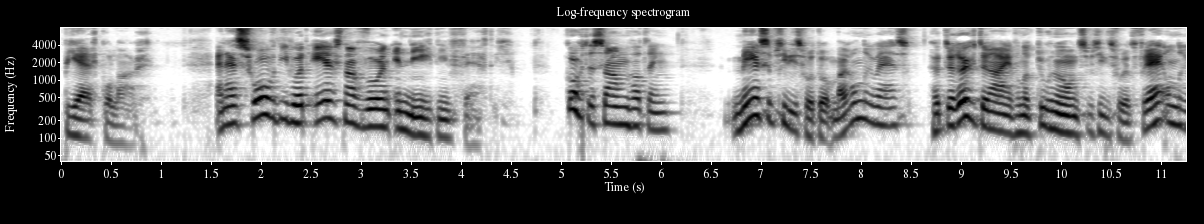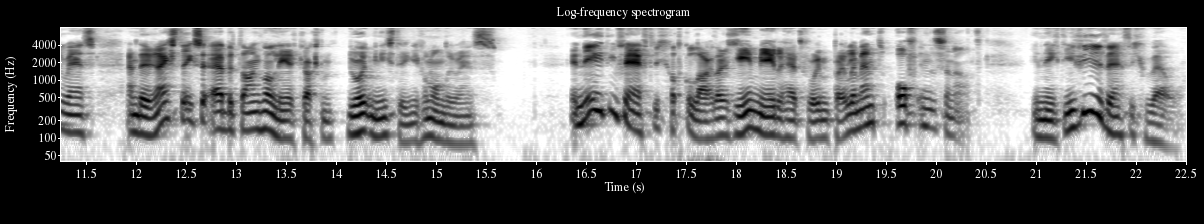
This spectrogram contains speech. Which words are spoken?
Pierre Collard. En hij schoof die voor het eerst naar voren in 1950. Korte samenvatting: meer subsidies voor het openbaar onderwijs, het terugdraaien van de toegenomen subsidies voor het vrij onderwijs en de rechtstreekse uitbetaling van leerkrachten door het ministerie van Onderwijs. In 1950 had Collard daar geen meerderheid voor in het parlement of in de Senaat. In 1954 wel.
